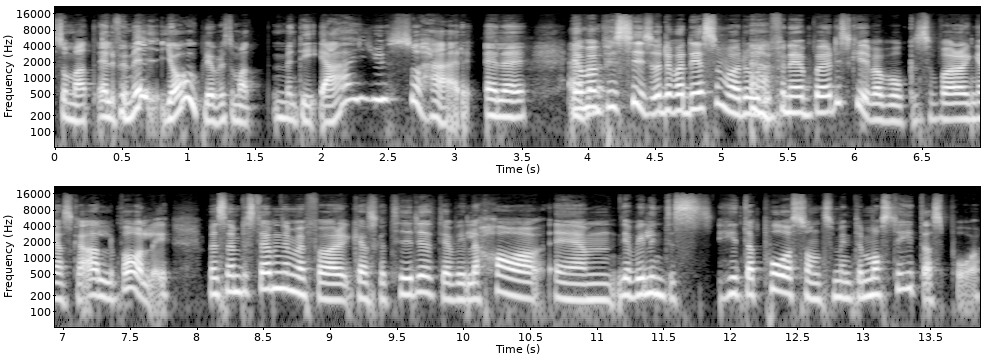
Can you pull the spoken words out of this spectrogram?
som att, eller för mig, jag upplever det som att, men det är ju så här. Eller, Ja men precis, och det var det som var roligt, för när jag började skriva boken så var den ganska allvarlig. Men sen bestämde jag mig för ganska tidigt att jag ville ha, ehm, jag vill inte hitta på sånt som inte måste hittas på.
